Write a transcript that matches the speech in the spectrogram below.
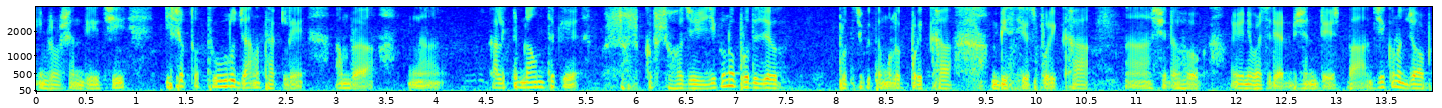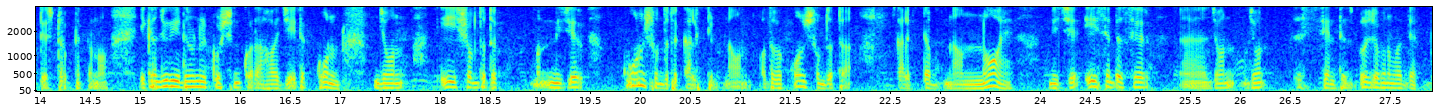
ইনফরমেশান দিয়েছি। এইসব তথ্যগুলো জানা থাকলে আমরা কালেক্টিভ নাউন থেকে খুব সহজেই যে কোনো প্রতিযোগ প্রতিযোগিতামূলক পরীক্ষা, বিসিএস পরীক্ষা সেটা হোক ইউনিভার্সিটি অ্যাডমিশন টেস্ট বা যে কোনো জব টেস্ট হোক না কেন, এখানে যদি এই ধরনের কোশ্চেন করা হয় যে এটা কোন, যেমন এই শব্দটা মানে নিজের কোন শব্দটা কালেকটিভ নাউন অথবা কোন শব্দটা কালেকটিভ নাউন নয়, নিচে এই সেন্টেন্সের যেমন যেমন সেন্টেন্সগুলো যখন আমরা দেখব,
